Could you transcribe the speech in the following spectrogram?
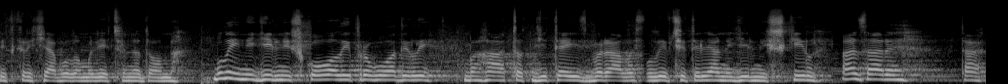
Відкриття було молитвеного дому. Були і недільні школи, проводили, багато дітей збиралось. Були вчителя недільних шкіл. А зараз так,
